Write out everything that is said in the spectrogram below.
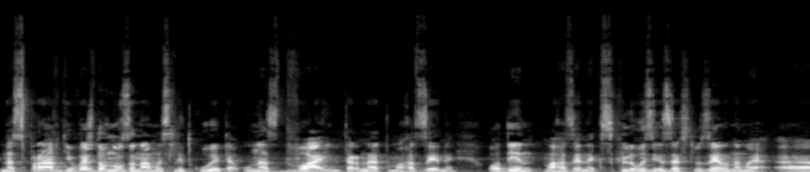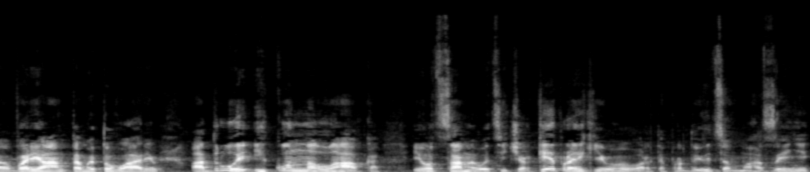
Насправді, ви ж давно за нами слідкуєте. У нас два інтернет-магазини. Один магазин ексклюзів з ексклюзивними е, варіантами товарів, а другий іконна лавка. І от саме оці чарки, про які ви говорите, продаються в магазині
